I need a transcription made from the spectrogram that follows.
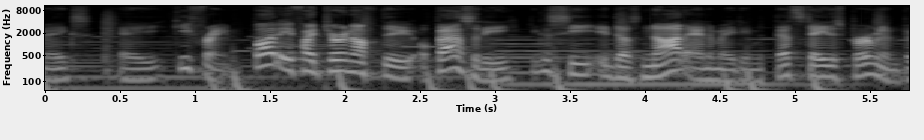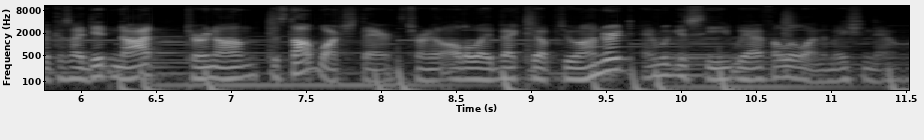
makes a keyframe. But if I turn off the opacity, you can see it does not animate him. That state is permanent because I did not turn on the stopwatch there. Let's turn it all the way back to up to 100 and we can see we have a little animation now.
